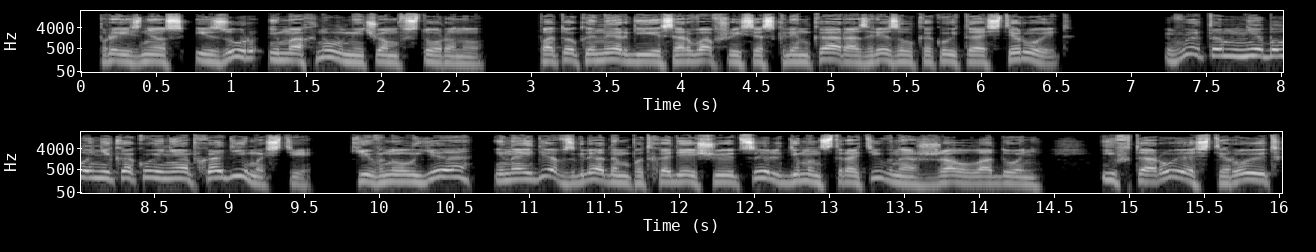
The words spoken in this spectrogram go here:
– произнес Изур и махнул мечом в сторону. Поток энергии, сорвавшийся с клинка, разрезал какой-то астероид. В этом не было никакой необходимости. Кивнул я и, найдя взглядом подходящую цель, демонстративно сжал ладонь, и второй астероид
